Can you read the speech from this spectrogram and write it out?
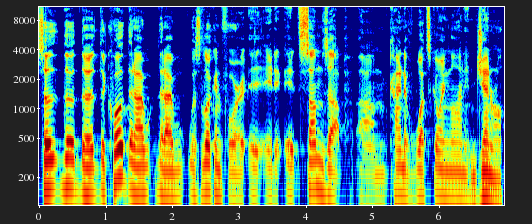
So the, the, the quote that I that I was looking for it it, it sums up um, kind of what's going on in general,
